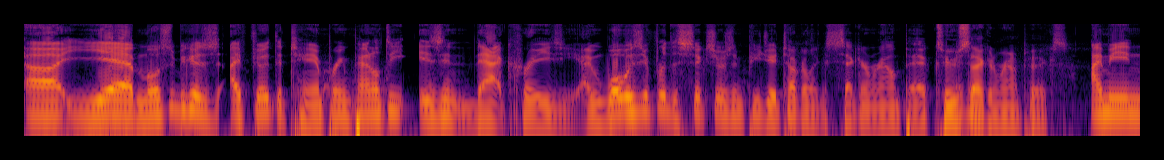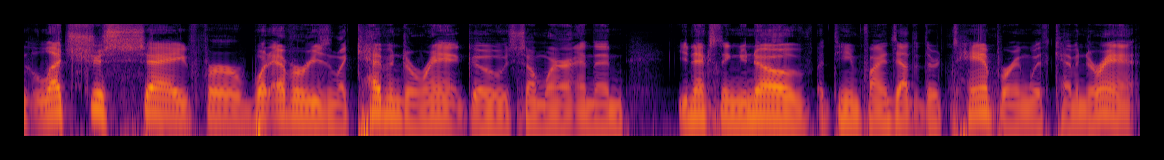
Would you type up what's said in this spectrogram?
Uh, yeah, mostly because I feel like the tampering penalty isn't that crazy. I mean, what was it for the Sixers and PJ Tucker? Like a second round pick? Two second round picks. I mean, let's just say for whatever reason, like Kevin Durant goes somewhere, and then the next thing you know, a team finds out that they're tampering with Kevin Durant,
